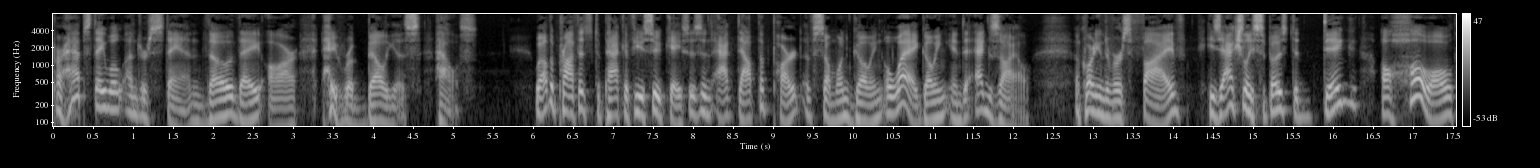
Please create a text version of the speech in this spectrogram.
Perhaps they will understand, though they are a rebellious house. Well, the prophet's to pack a few suitcases and act out the part of someone going away, going into exile according to verse 5, he's actually supposed to dig a hole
